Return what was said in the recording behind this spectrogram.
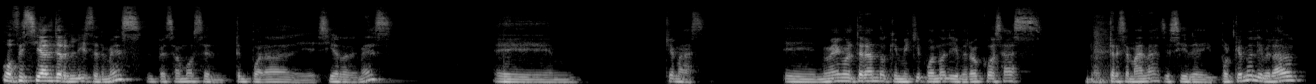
oficial de release del mes. Empezamos en temporada de cierre de mes. Eh, ¿Qué más? Eh, me vengo enterando que mi equipo no liberó cosas en tres semanas. Decide, ¿por qué no liberaron?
